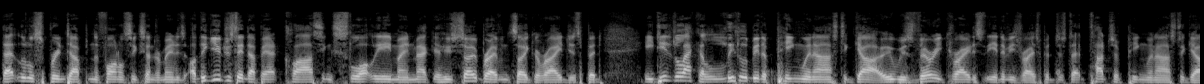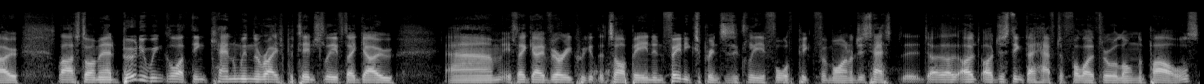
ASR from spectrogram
that little sprint up in the final 600 metres, I think you just end up outclassing slightly Emain Macca, who's so brave and so courageous, but he did lack a little bit of ping when asked to go. He was very courageous at the end of his race, but just that touch of ping when asked to go last time out. Bernie Winkle, I think, can win the race potentially if they go um, if they go very quick at the top end, and Phoenix Prince is a clear fourth pick for mine. I just has to, I, I, just think they have to follow through along the poles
